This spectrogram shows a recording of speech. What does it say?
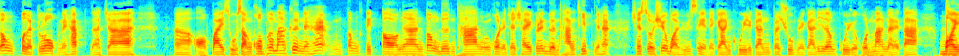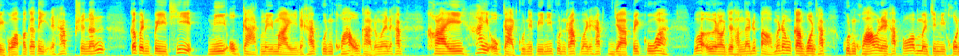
ต้องเปิดโลกนะครับ อาจจะ ออกไปสู่สังคมเพิ่มมากขึ้นนะฮะ ต้องติดต่องานต้องเดินทางบางคนอาจจะใช้ก็เรียกเดินทางทิปนะฮะ ใช้โซเชียลบ่อยพิเศษในการคุยในการประชุมในการที่จะต้องคุยกับคนมากหน้าตาบ่อยกว่าปกตินะครับ ฉะนั้นก็เป็นปีที่มีโอกาสใหม่ๆนะครับ คุณคว้าโอกาสเอาไว้นะครับ ใครให้โอกาสคุณในปีนี้คุณรับไว้นะครับ อย่าไปกลัวว่าเออเราจะทำได้หรือเปล่าไม่ต้องกังวลครับ คุณคว้าไว้เลยครับ เพราะว่ามันจะมีคน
